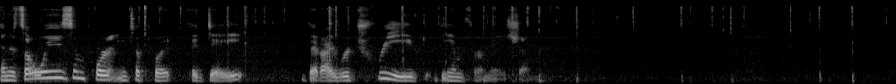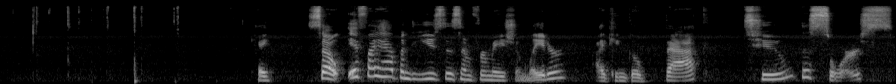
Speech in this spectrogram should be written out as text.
And it's always important to put the date that I retrieved the information. Okay, so if I happen to use this information later, I can go back to the source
